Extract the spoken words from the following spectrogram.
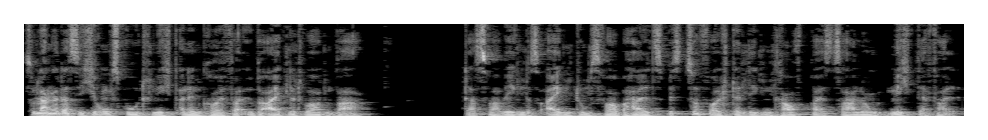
solange das Sicherungsgut nicht an den Käufer übereignet worden war. Das war wegen des Eigentumsvorbehalts bis zur vollständigen Kaufpreiszahlung nicht der Fall.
